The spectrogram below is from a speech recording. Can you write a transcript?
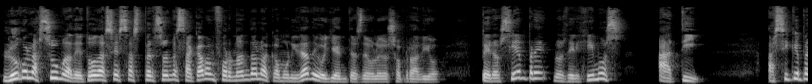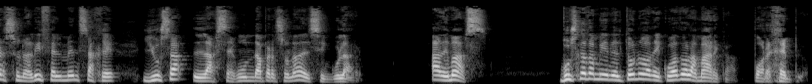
Luego la suma de todas esas personas acaban formando la comunidad de oyentes de Oleosop Radio. Pero siempre nos dirigimos a ti. Así que personaliza el mensaje y usa la segunda persona del singular. Además, busca también el tono adecuado a la marca. Por ejemplo,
